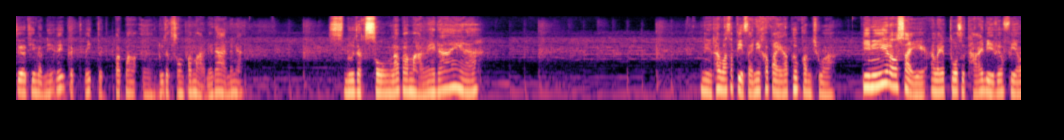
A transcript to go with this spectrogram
เจอทีมแบบนี้เอ้ยแต่เอ้แต่ประมาเออดูจากทรงประมาทไม่ได้นะเนี่ยดูจากทรงแล้วประมาทไม่ได้นะ นี่ถ้าวัดสปีดใส่นี่เข้าไปครับเพื่อความชัวร์ทีนี้เราใส่อะไรตัวสุดท้ายดีเฟี้ยว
